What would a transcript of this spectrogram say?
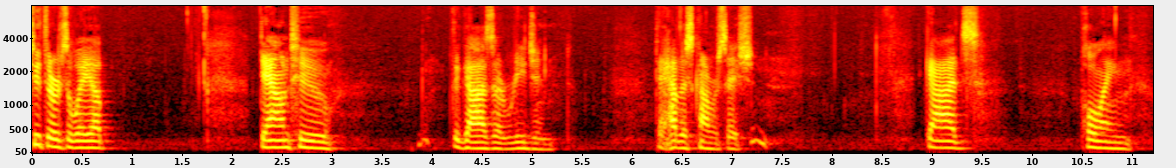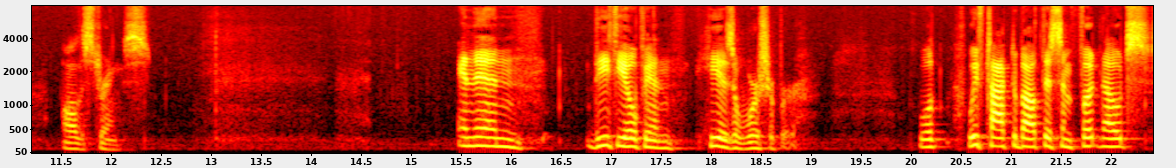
two thirds of the way up, down to the Gaza region to have this conversation. God's pulling all the strings. And then the Ethiopian, he is a worshiper. Well, we've talked about this in footnotes.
